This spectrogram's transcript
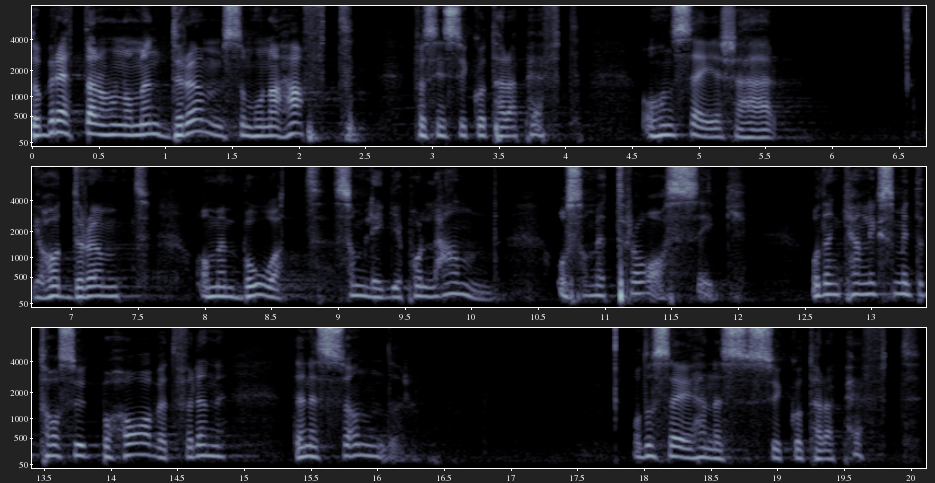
Då berättar hon om en dröm som hon har haft för sin psykoterapeut. Och hon säger så här. Jag har drömt om en båt som ligger på land och som är trasig. Och den kan liksom inte tas ut på havet för den, den är sönder. Och då säger hennes psykoterapeut,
